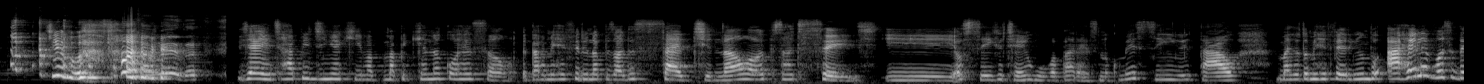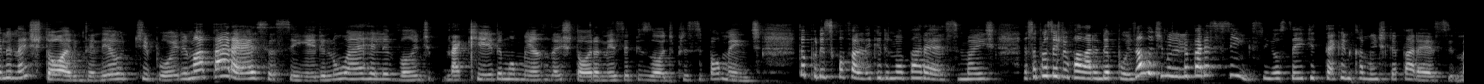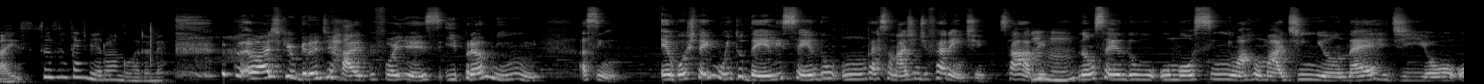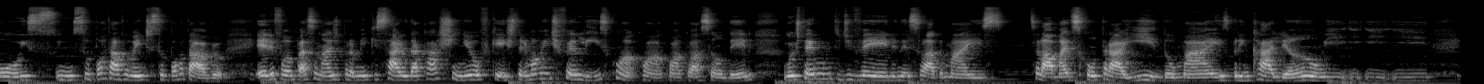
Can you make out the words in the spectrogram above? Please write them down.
Tipo, Tá sabe? Gente, rapidinho aqui, uma, uma pequena correção. Eu tava me referindo ao episódio 7, não ao episódio 6. E eu sei que o Chen Wu aparece no comecinho e tal, mas eu tô me referindo à relevância dele na história, entendeu? Tipo, ele não aparece assim, ele não é relevante naquele momento da história, nesse episódio, principalmente. Então por isso que eu falei que ele não aparece, mas é só pra vocês não falarem depois. Ah, Ludmilla, ele aparece sim. Sim, eu sei que tecnicamente ele aparece, mas vocês entenderam agora, né? Eu acho que o grande hype foi esse. E pra mim, assim, eu gostei muito dele sendo um personagem diferente, sabe? Uhum. Não sendo o mocinho arrumadinho, nerd ou, ou ins- insuportavelmente insuportável. Ele foi um personagem pra mim que saiu da caixinha. Eu fiquei extremamente feliz com a, com, a, com a atuação dele. Gostei muito de ver ele nesse lado mais, sei lá, mais descontraído, mais brincalhão e, e- e-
